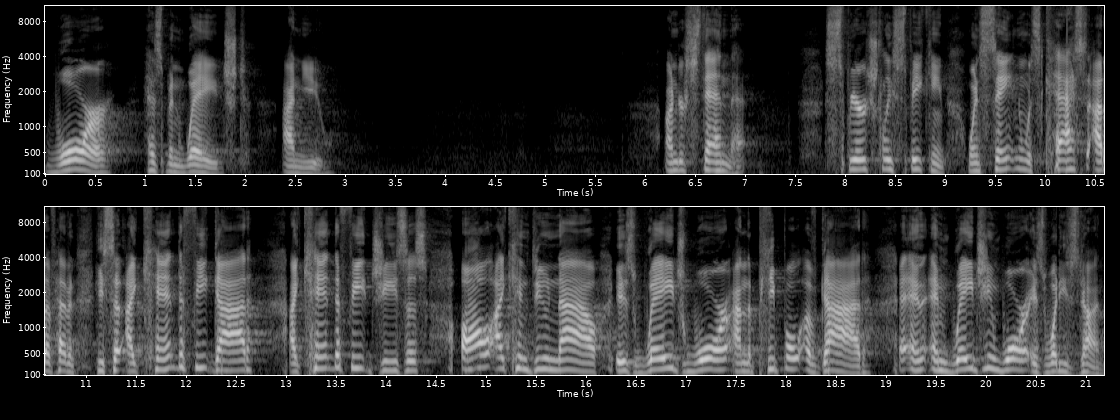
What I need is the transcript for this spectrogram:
War has been waged on you. Understand that. Spiritually speaking, when Satan was cast out of heaven, he said, I can't defeat God. I can't defeat Jesus. All I can do now is wage war on the people of God. And, and waging war is what he's done.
